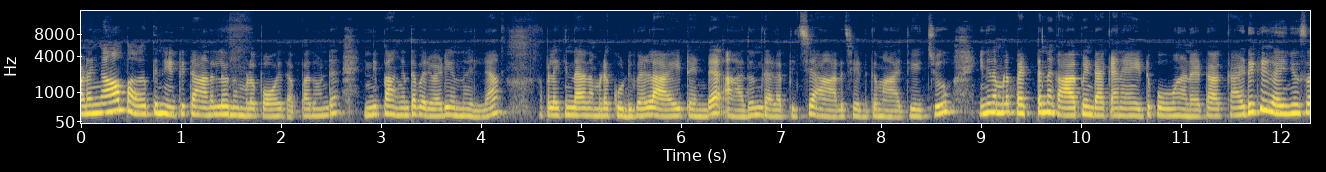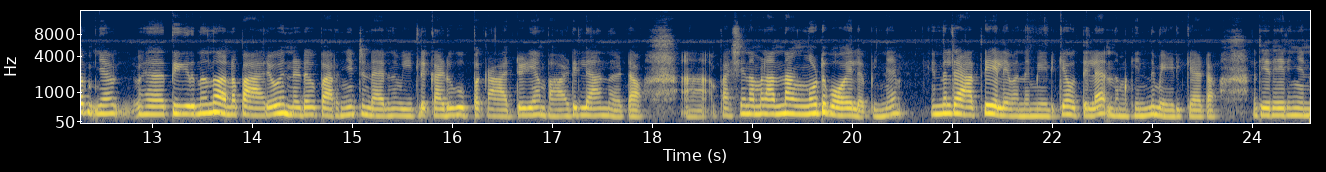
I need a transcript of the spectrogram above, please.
ഉണങ്ങാൻ പാകത്തിന് ഇട്ടിട്ടാണല്ലോ ആണല്ലോ നമ്മൾ പോയത്. അപ്പോൾ അതുകൊണ്ട് ഇനിയിപ്പോൾ അങ്ങനത്തെ പരിപാടിയൊന്നുമില്ല. അപ്പോഴേക്കും എന്താ നമ്മുടെ കുടിവെള്ളം ആയിട്ടുണ്ട്. അതും തിളപ്പിച്ച് ആറിച്ചെടുത്ത് മാറ്റി വെച്ചു. ഇനി നമ്മൾ പെട്ടെന്ന് കാപ്പി ഉണ്ടാക്കാനായിട്ട് പോവുകയാണ് കേട്ടോ. കടുക് കഴിഞ്ഞ ദിവസം ഞാൻ തീർന്നെന്ന് പറഞ്ഞപ്പോൾ ആരോ എന്നോട് പറഞ്ഞിട്ടുണ്ടായിരുന്നു വീട്ടിൽ കടുക് ഇപ്പം കാറ്റൊഴിയാൻ പാടില്ല എന്ന് കേട്ടോ. പക്ഷേ നമ്മൾ അന്ന് അങ്ങോട്ട് പോയല്ലോ. പിന്നെ ഇന്നലെ രാത്രിയല്ലേ വന്നത് മേടിക്കാൻ ഒത്തില്ല. നമുക്ക് ഇന്ന് മേടിക്കാം കേട്ടോ. അതേതായാലും ഞാൻ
